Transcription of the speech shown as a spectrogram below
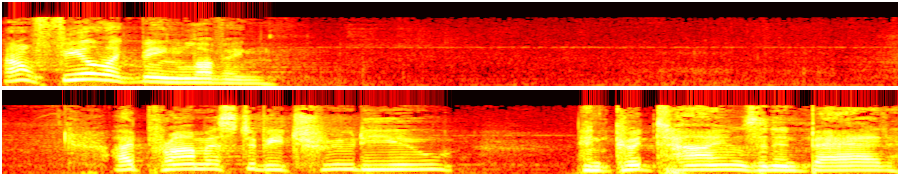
I don't feel like being loving. I promise to be true to you in good times and in bad,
